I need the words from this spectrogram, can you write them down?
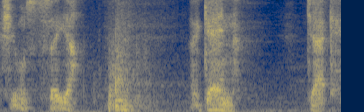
She wants to see you. Again, Jack.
